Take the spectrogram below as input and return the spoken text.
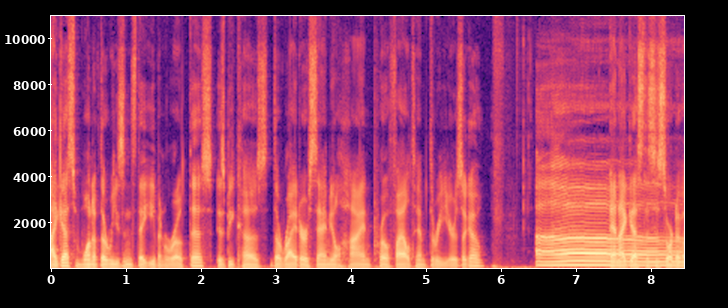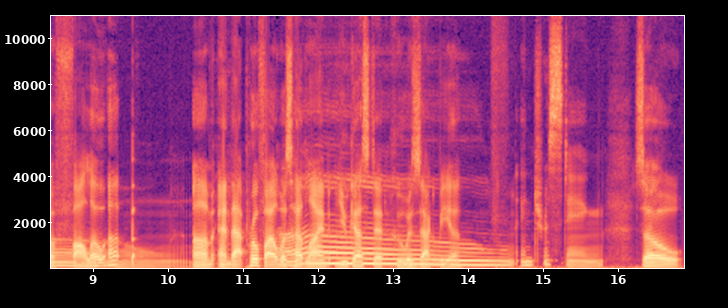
I guess one of the reasons they even wrote this is because the writer, Samuel Hine, profiled him three years ago. Oh. And I guess this is sort of a follow up. Um, and that profile was headlined, you guessed it, who is Zack Bia? Oh, interesting. So,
